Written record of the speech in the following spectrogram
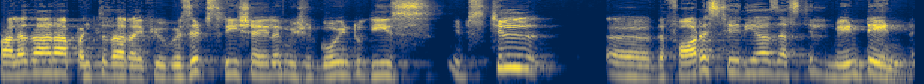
Phaladara Panchadara. If you visit Sri Shailam, you should go into these. It's still, uh, the forest areas are still maintained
